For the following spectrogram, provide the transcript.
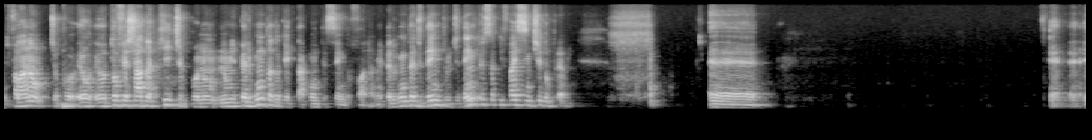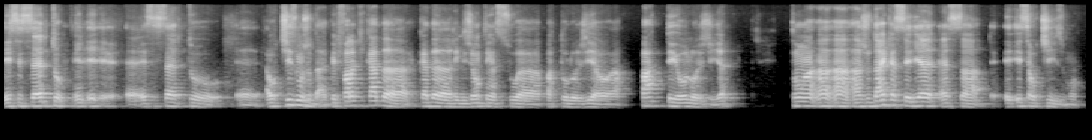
de falar, não, tipo, eu, eu tô fechado aqui, tipo, não, não me pergunta do que está acontecendo fora, me pergunta de dentro, de dentro isso aqui faz sentido para mim. É... esse certo é, esse certo é, autismo judaico. Ele fala que cada cada religião tem a sua patologia ou a pateologia. Então a, a, a judaica seria essa esse autismo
